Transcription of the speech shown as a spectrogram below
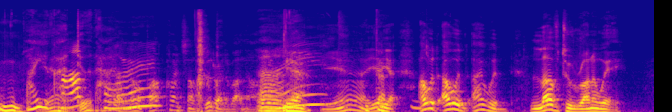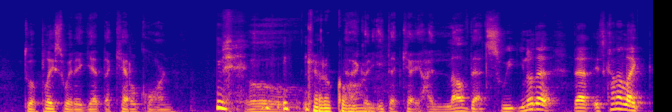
mm. Why you gotta do that? I don't know. Popcorn sounds good right about now. Uh-huh. Yeah. Yeah, yeah, yeah. I would, I would, I would love to run away to a place where they get the kettle corn. Oh, Kettle and I could eat that. Ke- I love that sweet. You know that that it's kind of like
